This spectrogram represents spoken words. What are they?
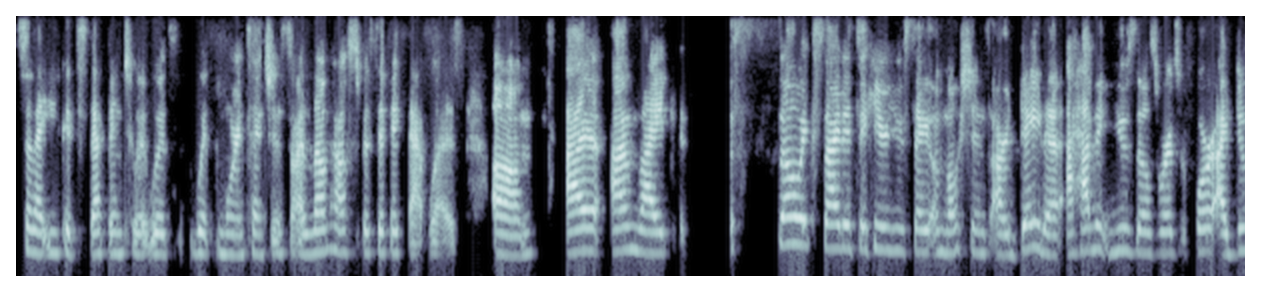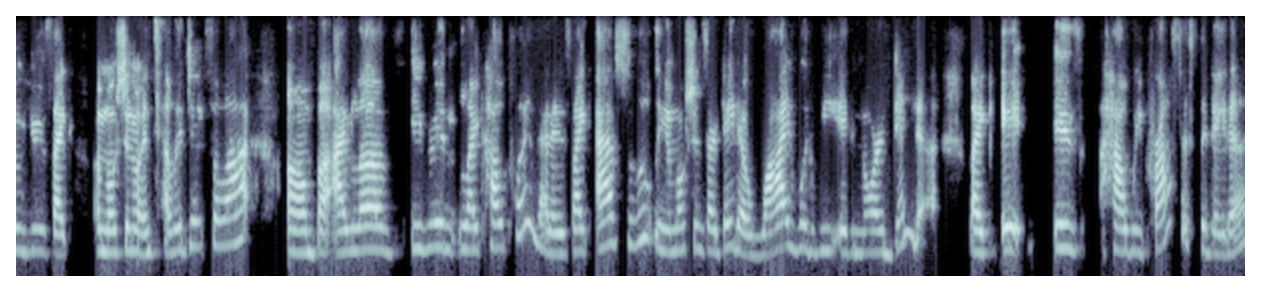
so that you could step into it with with more intention. So i love how specific that was. Um i i'm like so excited to hear you say emotions are data. I haven't used those words before. I do use like emotional intelligence a lot. Um, but I love even like how plain that is. Like, absolutely, emotions are data. Why would we ignore data? Like, it is how we process the data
